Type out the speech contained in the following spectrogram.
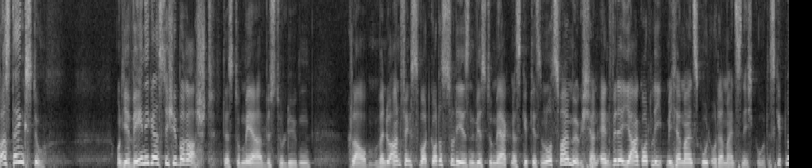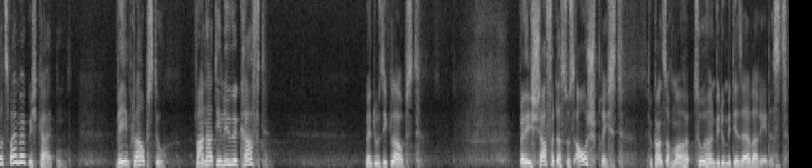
Was denkst du? Und je weniger es dich überrascht, desto mehr wirst du Lügen glauben. Wenn du anfängst, das Wort Gottes zu lesen, wirst du merken, es gibt jetzt nur zwei Möglichkeiten. Entweder ja, Gott liebt mich, er meint es gut, oder meint es nicht gut. Es gibt nur zwei Möglichkeiten. Wem glaubst du? Wann hat die Lüge Kraft? Wenn du sie glaubst. Wenn ich schaffe, dass du es aussprichst, du kannst auch mal zuhören, wie du mit dir selber redest.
